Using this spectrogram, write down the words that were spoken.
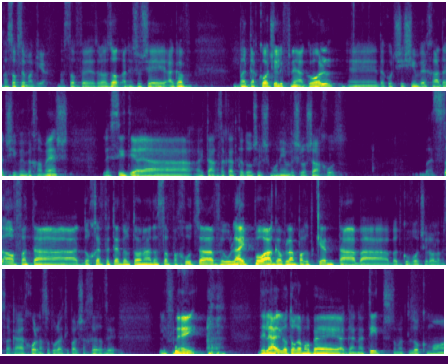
בסוף זה מגיע. בסוף אה, זה לא יעזור. אני חושב שאגב, בדקות שלפני הגול, אה, דקות 61 עד 75, לסיטי היה, הייתה החזקת כדור של 83 אחוז. בסוף אתה דוחף את אברטון עד הסוף החוצה, ואולי פה, אגב, למפרד כן טעה בתגובות שלו למשחק. היה יכול לנסות אולי טיפה לשחרר את זה לפני. דליאלי לא תורם הרבה הגנתית, זאת אומרת, לא כמו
